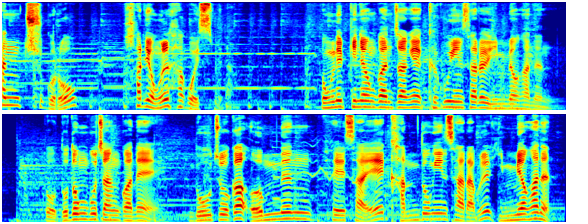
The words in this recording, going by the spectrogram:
한 축으로 활용을 하고 있습니다. 독립기념관장에 극우 인사를 임명하는 또 노동부 장관에 노조가 없는 회사에 감동인 사람을 임명하는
